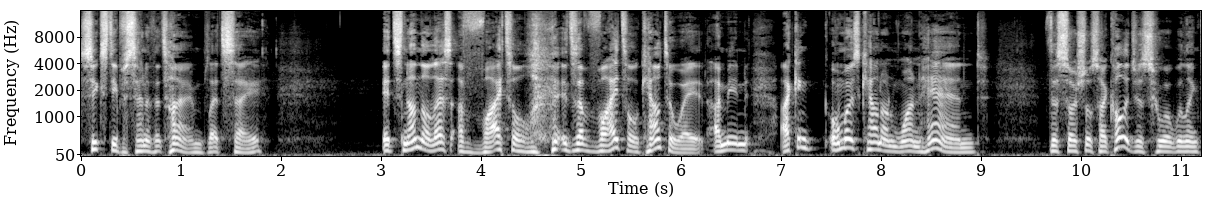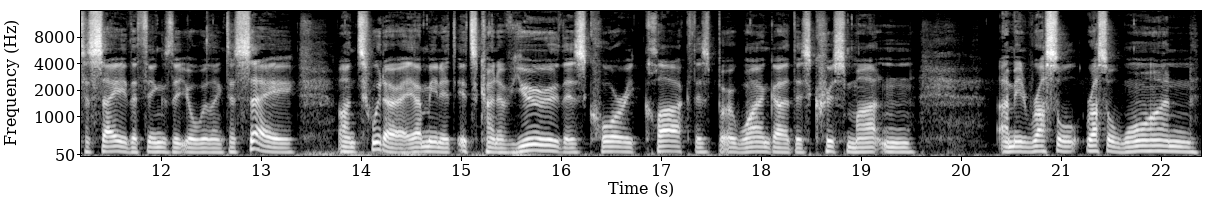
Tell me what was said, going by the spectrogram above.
60% of the time, let's say, it's nonetheless a vital it's a vital counterweight. I mean, I can almost count on one hand the social psychologists who are willing to say the things that you're willing to say on Twitter. I mean, it, it's kind of you. There's Cory Clark. There's Bo Winegard. There's Chris Martin. I mean, Russell Russell Warne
